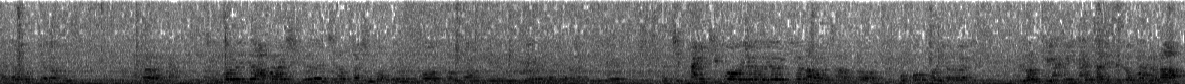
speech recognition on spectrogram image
다시 한번 깨닫고 있습니다. 아, 정말로 이제 앞으로 한 10여 년 지나 85년은 뭐 건강에 여러 가지 이제 지팡이 쥐고 여, 여 기어 나올 사람도 없을 거고 뭐 여러 가지 그런 개인적인 생산이 있을 겁니다. 그러나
